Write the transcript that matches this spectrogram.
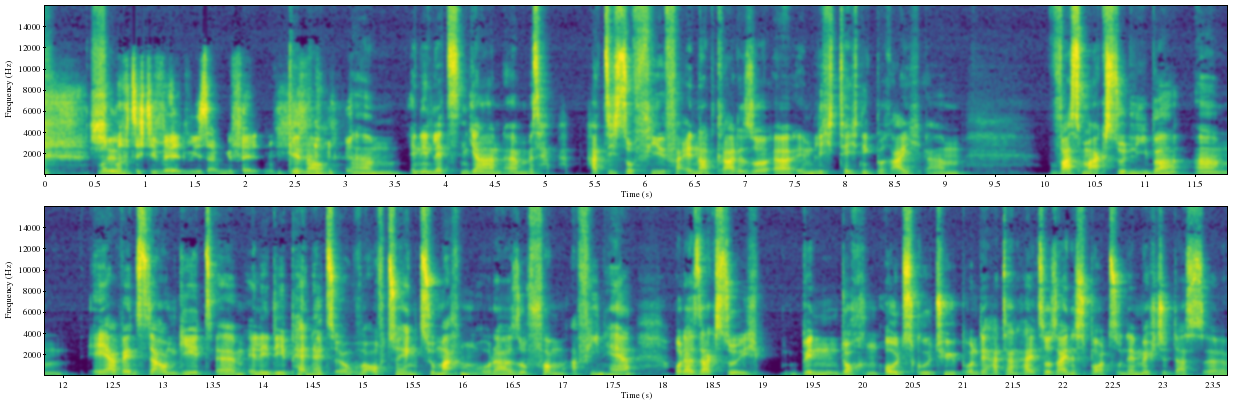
Man macht sich die Welt, wie es einem gefällt. Ne? Genau. ähm, in den letzten Jahren, ähm, es ha- hat sich so viel verändert, gerade so äh, im Lichttechnikbereich. Ähm, was magst du lieber? Ähm, eher, wenn es darum geht, ähm, LED-Panels irgendwo aufzuhängen, zu machen oder so vom Affin her? Oder sagst du, ich bin doch ein Oldschool-Typ und der hat dann halt so seine Spots und der möchte das, äh,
